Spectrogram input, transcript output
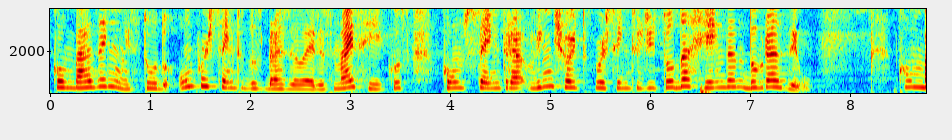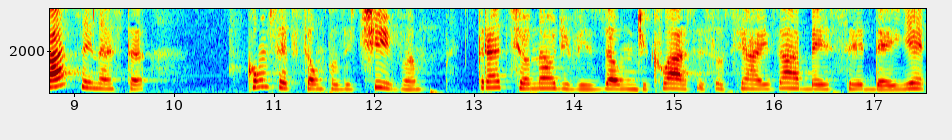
Com base em um estudo, 1% dos brasileiros mais ricos concentra 28% de toda a renda do Brasil. Com base nesta concepção positiva, tradicional divisão de classes sociais A, B, C, D e E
